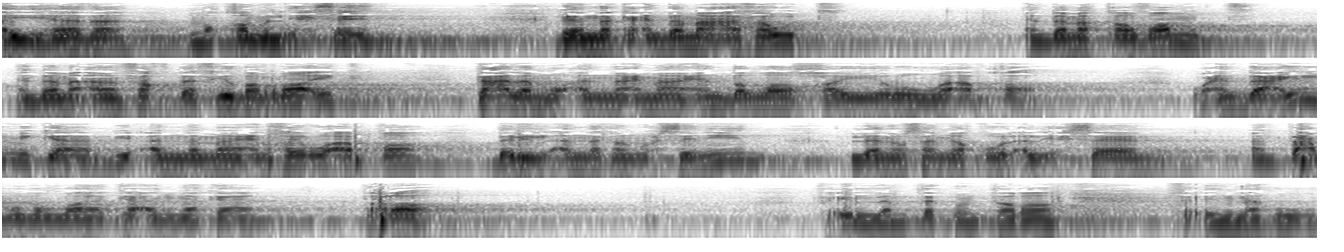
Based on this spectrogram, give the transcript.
أي هذا مقام الإحسان. لأنك عندما عفوت عندما قضمت عندما أنفقت في ضرائك تعلم أن ما عند الله خير وأبقى. وعند علمك بأن ما عند خير وأبقى دليل أنك المحسنين لأنه وسلم يقول الإحسان أن تعبد الله كأنك تراه. فإن لم تكن تراه فإنه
